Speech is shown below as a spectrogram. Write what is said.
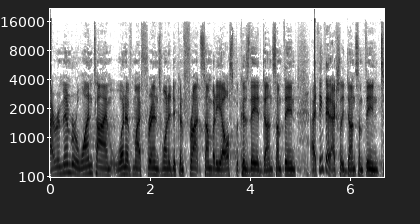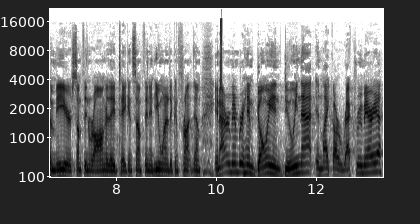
I remember one time one of my friends wanted to confront somebody else because they had done something. I think they'd actually done something to me or something wrong or they'd taken something and he wanted to confront them. And I remember him going and doing that in like our rec room area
